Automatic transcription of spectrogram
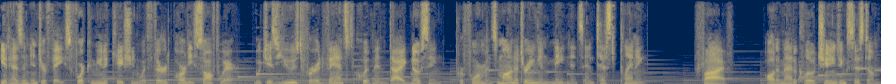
It has an interface for communication with third-party software, which is used for advanced equipment diagnosing, performance monitoring and maintenance and test planning. 5. Automatic load changing system,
